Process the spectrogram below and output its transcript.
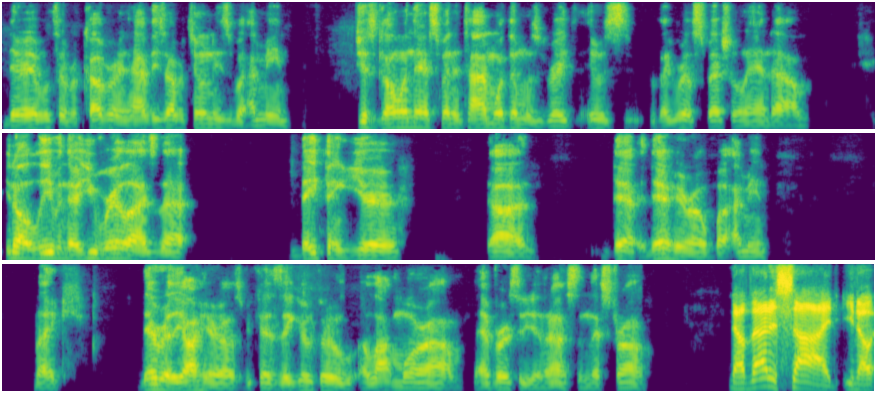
they're able to recover and have these opportunities. But I mean, just going there, spending time with them was great. It was like real special, and um, you know, leaving there, you realize that they think you're uh, their their hero, but I mean, like they really are heroes because they go through a lot more um, adversity than us, and they're strong. Now that aside, you know,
